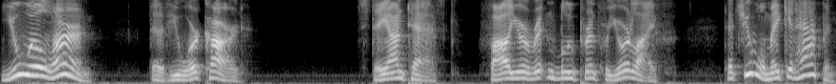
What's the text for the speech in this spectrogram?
You will learn that if you work hard, stay on task, follow your written blueprint for your life, that you will make it happen.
